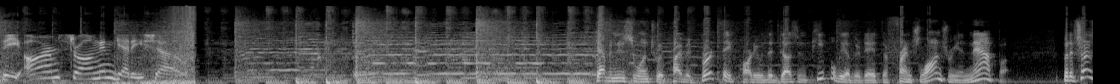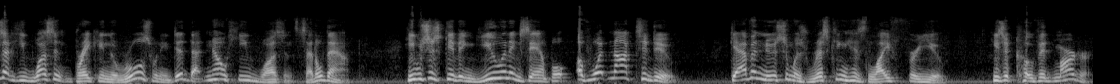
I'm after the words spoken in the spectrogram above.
The Armstrong and Getty Show. Gavin Newsom went to a private birthday party with a dozen people the other day at the French Laundry in Napa. But it turns out he wasn't breaking the rules when he did that. No, he wasn't. Settle down. He was just giving you an example of what not to do. Gavin Newsom was risking his life for you. He's a COVID martyr.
